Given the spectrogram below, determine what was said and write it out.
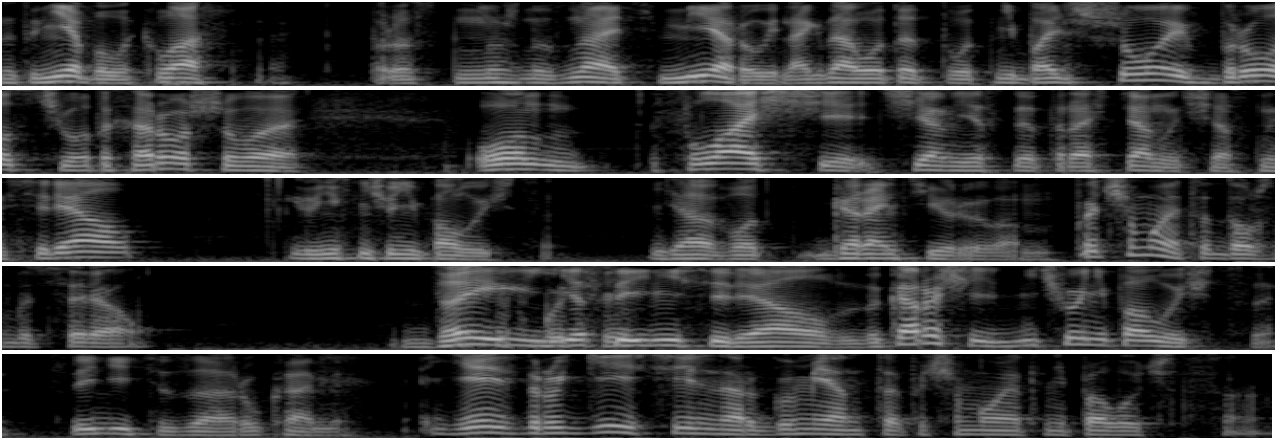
но это не было классно. Просто нужно знать меру. Иногда вот этот вот небольшой вброс чего-то хорошего, он слаще, чем если это растянуть сейчас на сериал, и у них ничего не получится. Я вот гарантирую вам. Почему это должен быть сериал? Да и Это будет если фильм. и не сериал. Ну, короче, ничего не получится. Следите за руками. Есть другие сильные аргументы, почему это не получится.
